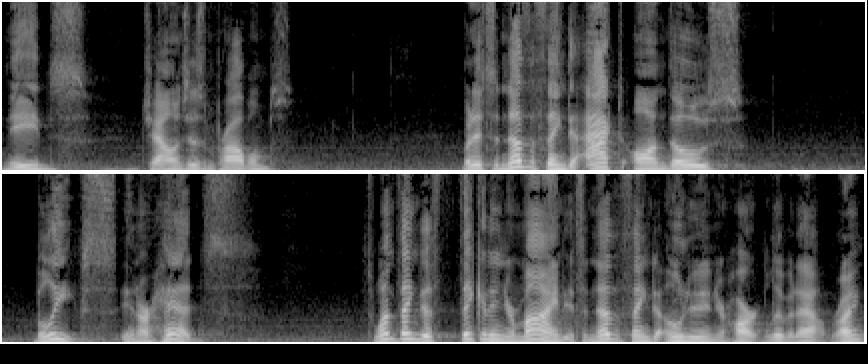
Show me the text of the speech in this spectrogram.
needs challenges and problems. But it's another thing to act on those beliefs in our heads. It's one thing to think it in your mind, it's another thing to own it in your heart and live it out, right?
